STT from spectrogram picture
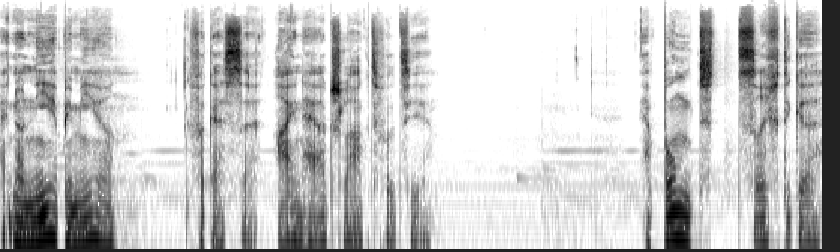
Hat noch nie bei mir vergessen, einen Herzschlag zu vollziehen. Er pumpt das richtige,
